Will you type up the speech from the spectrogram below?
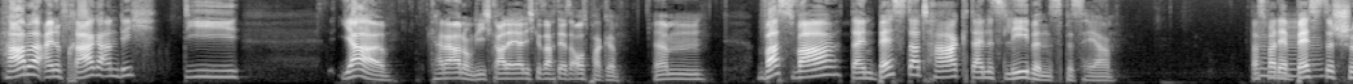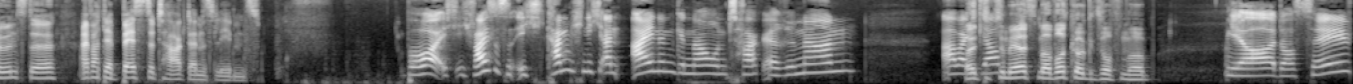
habe eine Frage an dich, die, ja, keine Ahnung, die ich gerade ehrlich gesagt erst auspacke. Ähm, was war dein bester Tag deines Lebens bisher? Was war der beste, schönste, einfach der beste Tag deines Lebens? Boah, ich, ich weiß es nicht. Ich kann mich nicht an einen genauen Tag erinnern. Aber ich glaube, ersten Mal Wodka gesoffen habe. ja, das safe.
